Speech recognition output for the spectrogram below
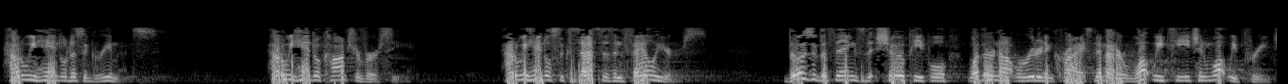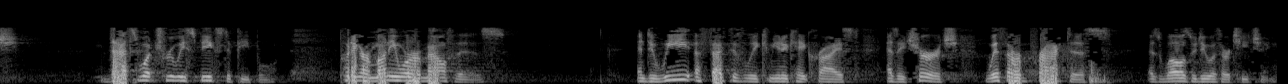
How do we handle disagreements? How do we handle controversy? How do we handle successes and failures? Those are the things that show people whether or not we're rooted in Christ, no matter what we teach and what we preach. That's what truly speaks to people. Putting our money where our mouth is. And do we effectively communicate Christ as a church with our practice as well as we do with our teaching?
